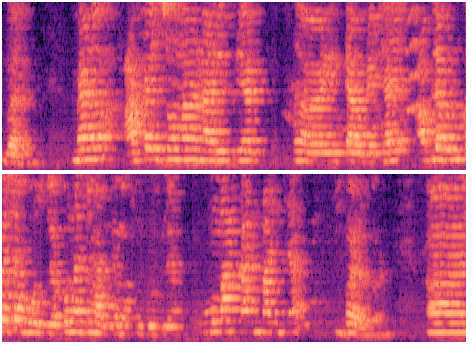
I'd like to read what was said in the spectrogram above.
बरं. मॅडम आकाश सोना नारीप्रिया टॅबलेट ह्या आपल्याकडून कशा पोहोचल्या? कोणाच्या माध्यमातून पोहोचल्या? उमाकांत पांचाळ बरं बरं अं,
